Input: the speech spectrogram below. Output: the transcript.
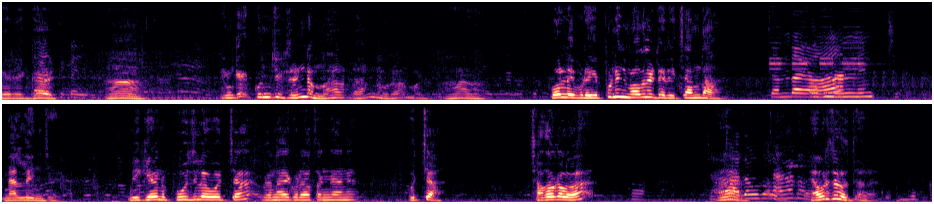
వెరీ గుడ్ ఇంకా కొంచెం రండి అమ్మా రా నువ్వు రా. పోన్లే ఇప్పుడు ఎప్పటి నుంచి మొదలెట్టారు ఈ చందా? నెల నుంచి. మీకేమైనా పూజలో వచ్చా? వినాయక వ్రతం కానీ వచ్చా? చదవగలవా. ఎవరు చదువుతారా? బుక్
